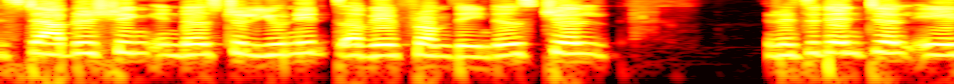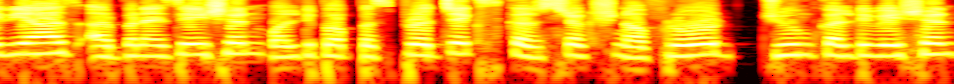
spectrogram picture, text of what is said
establishing industrial units away from the industrial residential areas, urbanization, multipurpose projects, construction of road, jhum cultivation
